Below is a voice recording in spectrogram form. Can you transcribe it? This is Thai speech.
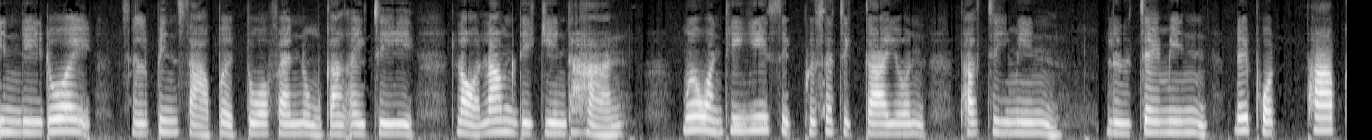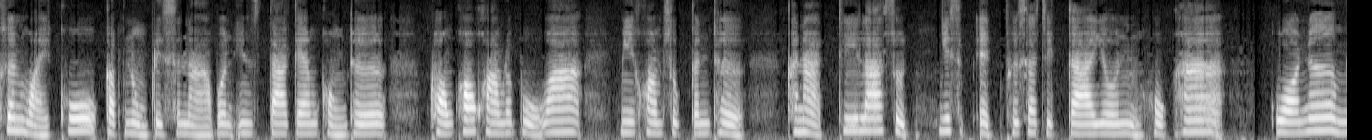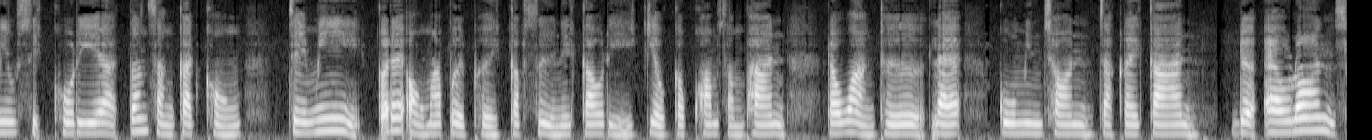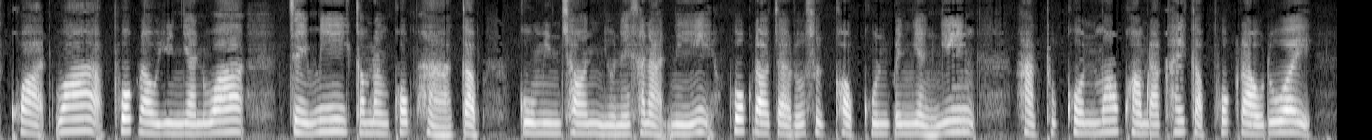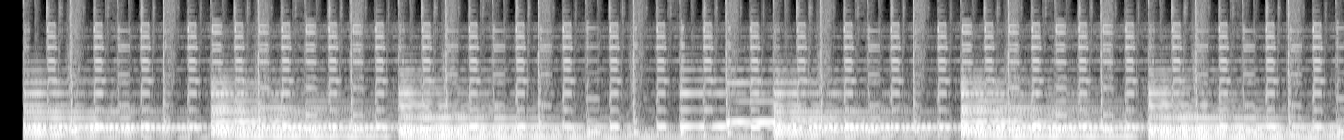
ยินดีด้วยศิลปินสาวเปิดตัวแฟนหนุ่มกลางไอจีหล่อล่ำดีกรีนทหาร เมื่อวันที่ 20 พฤศจิกายน พักจีมิน หรือเจมิน ได้โพสต์ภาพเคลื่อนไหวคู่กับหนุ่มปริศนาบนอินสตาแกรมของเธอ พร้อมข้อความระบุว่า มีความสุขกันเถอะ ขนาดที่ล่าสุด 21 พฤศจิกายน 65 Warner Music Korea ต้นสังกัดของ เจมี่ก็ได้ออกมาเปิดเผยกับสื่อในเกาหลีเกี่ยวกับความสัมพันธ์ ระหว่างเธอและกูมินชอนจากรายการ The Elron Squad ว่าพวกเรายืนยันว่า เจมี่กำลังคบหากับกูมินชอนอยู่ในขณะนี้ พวกเราจะรู้สึกขอบคุณเป็นอย่างยิ่ง หากทุกคนมอบความรักให้กับพวกเราด้วย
